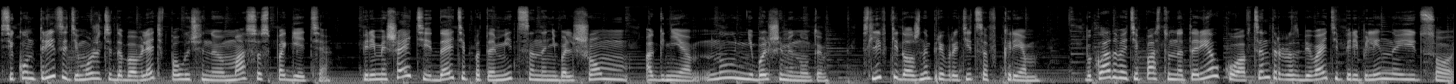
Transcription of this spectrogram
Секунд 30 и можете добавлять в полученную массу спагетти. Перемешайте и дайте потомиться на небольшом огне, ну, не больше минуты. Сливки должны превратиться в крем. Выкладывайте пасту на тарелку, а в центр разбивайте перепелиное яйцо.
